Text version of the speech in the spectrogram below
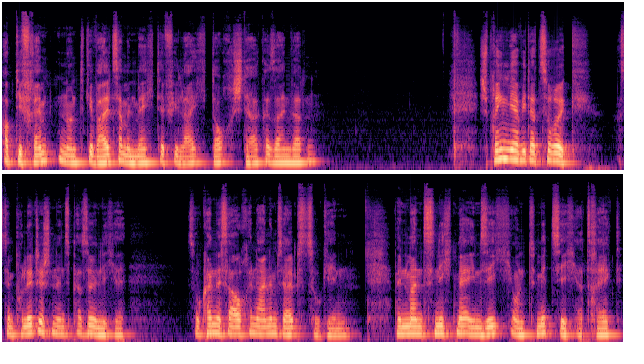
ob die fremden und gewaltsamen Mächte vielleicht doch stärker sein werden? Springen wir wieder zurück aus dem Politischen ins Persönliche. So kann es auch in einem selbst zugehen, wenn man es nicht mehr in sich und mit sich erträgt,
